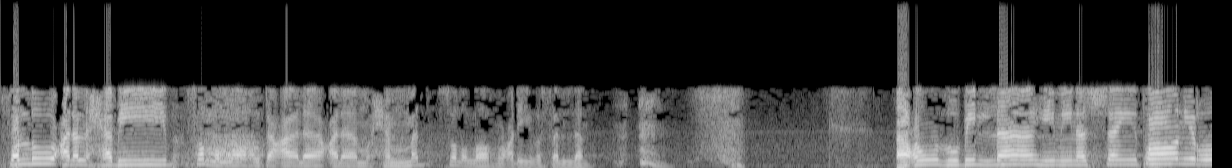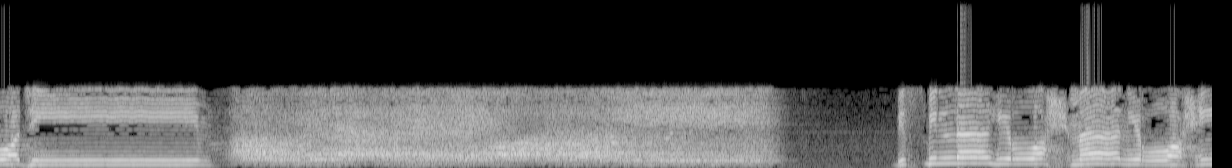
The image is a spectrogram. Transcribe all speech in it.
صلو علی الحبیب، صلی اللہ تعالی علی محمد، صلی اللہ علیہ وسلم۔ اعوذ باللہ من الشیطان الرجیم بسم اللہ الرحمن الرحیم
